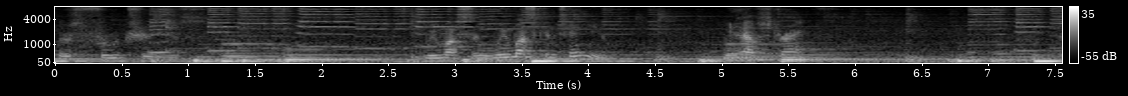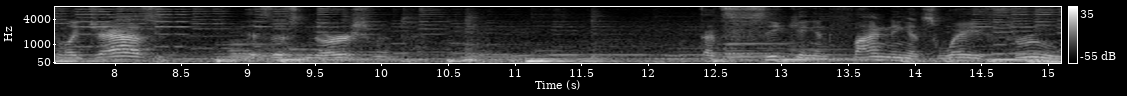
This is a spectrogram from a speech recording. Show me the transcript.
There's fruit trees. We must we must continue. We have strength. So like jazz is this nourishment that's seeking and finding its way through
